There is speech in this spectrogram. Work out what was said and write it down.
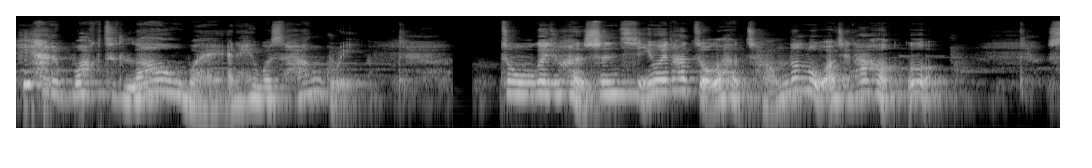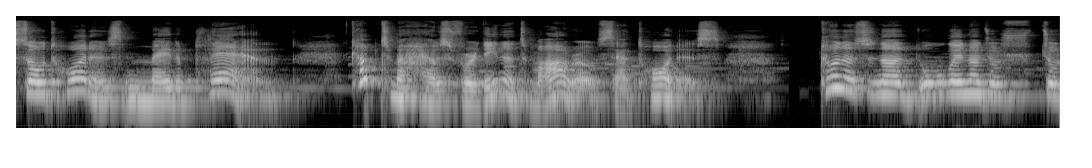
He had walked a long way and he was hungry. 这乌龟就很生气，因为它走了很长的路，而且它很饿。So Tortoise made a plan. Come to my house for dinner tomorrow," said Tortoise. Tortoise 呢，乌龟呢就就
